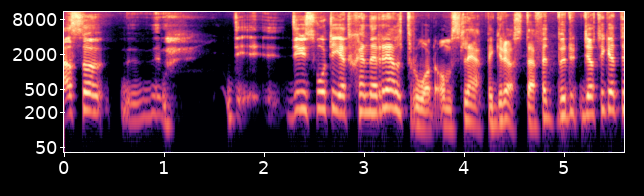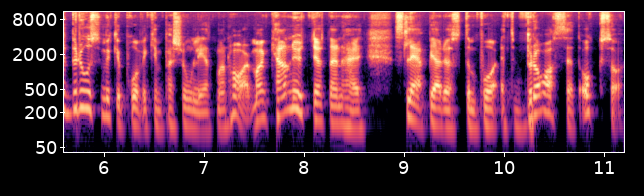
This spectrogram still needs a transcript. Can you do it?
alltså det, det är svårt att ge ett generellt råd om släpig röst. Därför att jag tycker att det beror så mycket på vilken personlighet man har. Man kan utnyttja den här släpiga rösten på ett bra sätt också.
